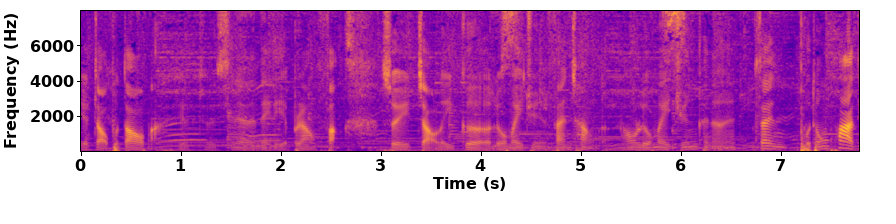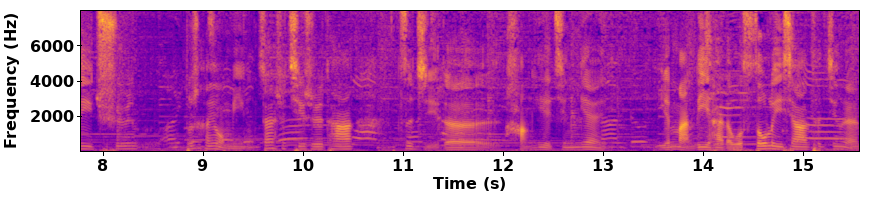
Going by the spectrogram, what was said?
也找不到嘛，就就现在的内地也不让放，所以找了一个刘美君翻唱的。然后刘美君可能在普通话地区。不是很有名，但是其实她自己的行业经验也蛮厉害的。我搜了一下，她竟然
